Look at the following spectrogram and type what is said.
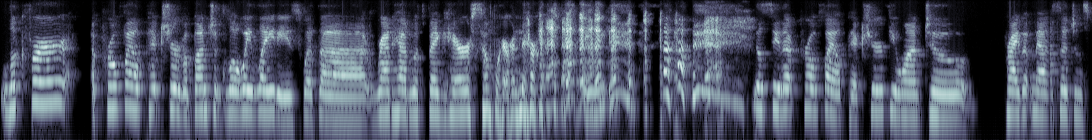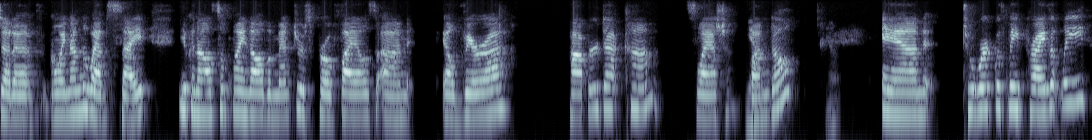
look for a profile picture of a bunch of glowy ladies with a redhead with big hair somewhere in there. You'll see that profile picture if you want to private message instead of going on the website. You can also find all the mentors profiles on elvirahopper.com slash bundle. Yep. And to work with me privately,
